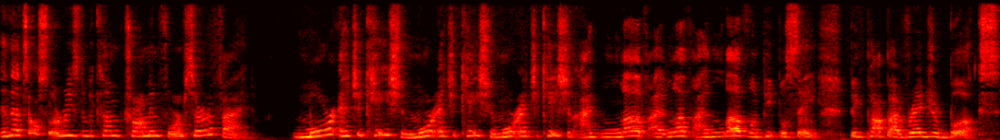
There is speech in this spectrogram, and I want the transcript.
and that's also a reason to become trauma informed certified more education, more education, more education. I love, I love, I love when people say, Big Papa, I've read your books.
